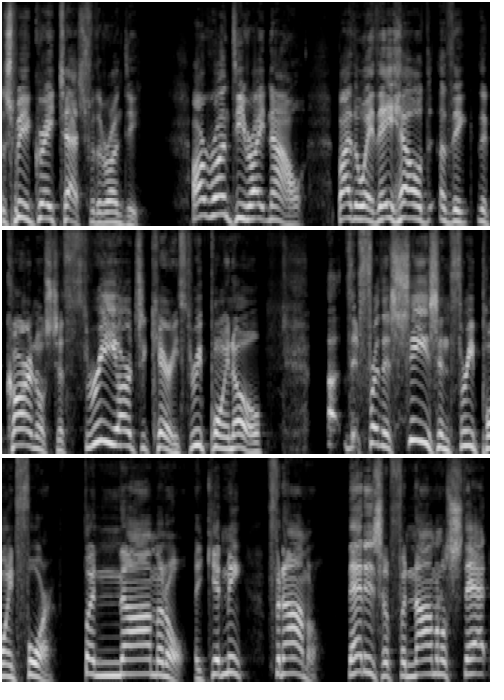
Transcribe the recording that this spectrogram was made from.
This will be a great test for the run D. Our run D right now, by the way, they held uh, the, the Cardinals to three yards of carry, 3.0. Uh, for the season, 3.4. Phenomenal. Are you kidding me? Phenomenal. That is a phenomenal stat.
